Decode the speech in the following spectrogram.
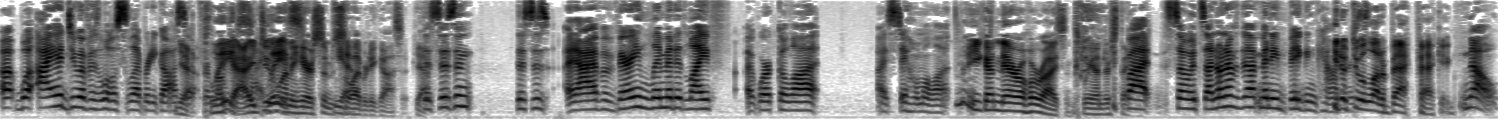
Uh, well, I do have a little celebrity gossip. Yeah, from please. yeah, I do want to hear some Yeah. celebrity gossip. Yeah. This isn't. This is. And I have a very limited life. I work a lot. I stay home a lot. you got narrow horizons. We understand. But so it's. I don't have that many big encounters. You don't do a lot of backpacking. No.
